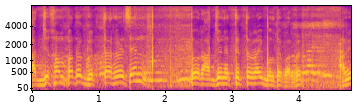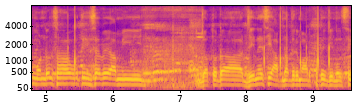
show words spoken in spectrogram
রাজ্য সম্পাদক গ্রেপ্তার হয়েছেন, তো রাজ্য নেতৃত্বরাই বলতে পারবেন। আমি মণ্ডল সভাপতি হিসাবে আমি যতটা জেনেছি, আপনাদের মারফতে জেনেছি,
